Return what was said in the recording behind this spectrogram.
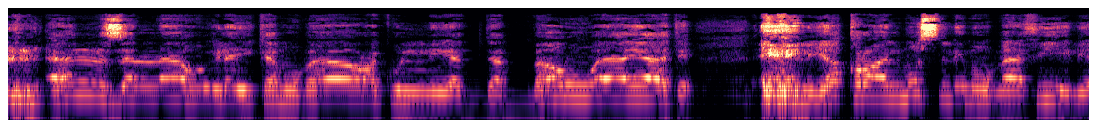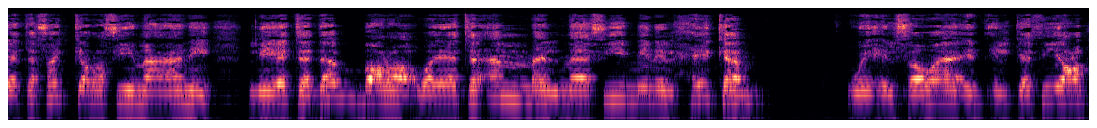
أنزلناه إليك مبارك ليدبروا آياته ليقرأ المسلم ما فيه ليتفكر في معانيه ليتدبر ويتأمل ما فيه من الحكم والفوائد الكثيرة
